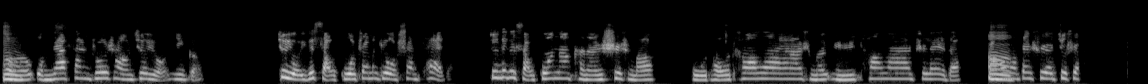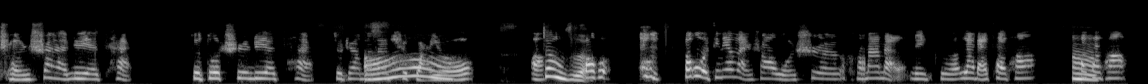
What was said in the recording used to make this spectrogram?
呃，我们家饭桌上就有那个，就有一个小锅专门给我涮菜的。就那个小锅呢，可能是什么骨头汤啊，什么鱼汤啊之类的。然后呢，但是就是纯涮绿叶菜，就多吃绿叶菜，就这样慢慢去寡油。啊，这样子。包括 包括我今天晚上我是和妈买了那个辣白菜汤，泡菜汤，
